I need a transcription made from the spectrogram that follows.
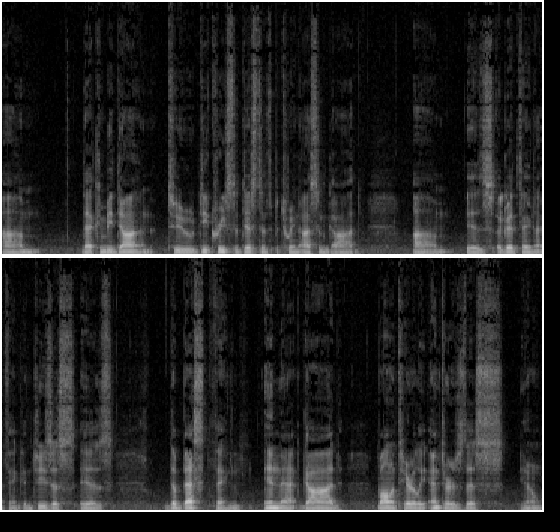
um, that can be done to decrease the distance between us and God um, is a good thing, I think. And Jesus is the best thing in that God voluntarily enters this, you know,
